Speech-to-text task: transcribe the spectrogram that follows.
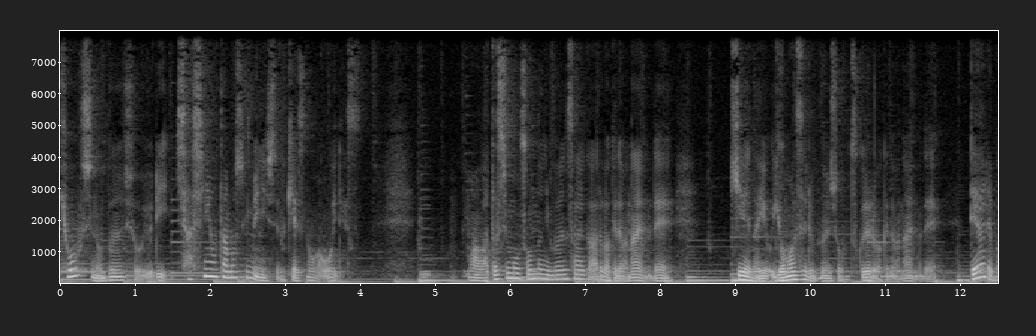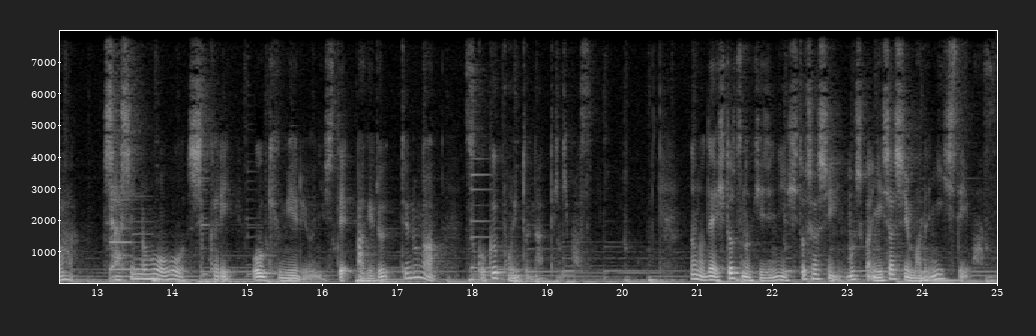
教師の文章より写真を楽しみにしてるケースの方が多いです。まあ私もそんなに文才があるわけではないので綺麗な読ませる文章を作れるわけではないのでであれば写真の方をしっかり大きく見えるようにしてあげるっていうのがすごくポイントになっていきます。なので1つの記事に1写真もしくは2写真までにしています。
